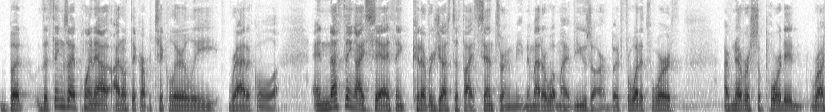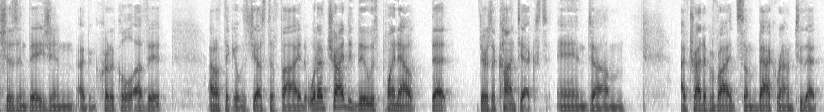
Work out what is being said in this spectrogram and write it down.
but the things I point out I don't think are particularly radical. And nothing I say I think could ever justify censoring me, no matter what my views are. But for what it's worth, I've never supported Russia's invasion. I've been critical of it. I don't think it was justified. What I've tried to do is point out that there's a context, and um, I've tried to provide some background to that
